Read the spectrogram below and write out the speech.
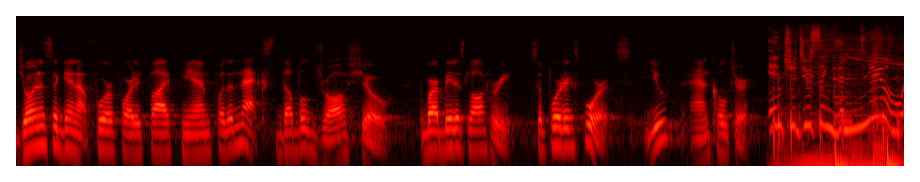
Join us again at 4.45 p.m. for the next Double Draw Show. The Barbados Lottery, supporting sports, youth, and culture. Introducing the new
